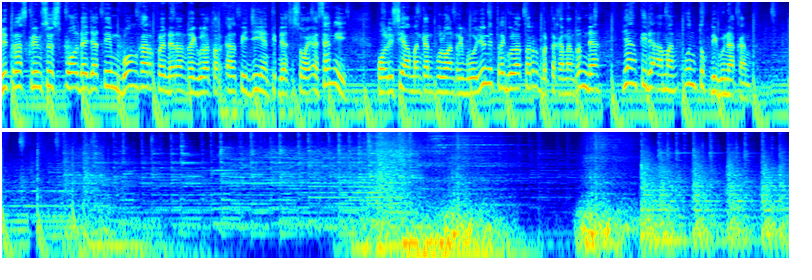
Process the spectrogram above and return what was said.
Di Treskrimsus Polda Jatim bongkar peredaran regulator LPG yang tidak sesuai SNI. Polisi amankan puluhan ribu unit regulator bertekanan rendah yang tidak aman untuk digunakan.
